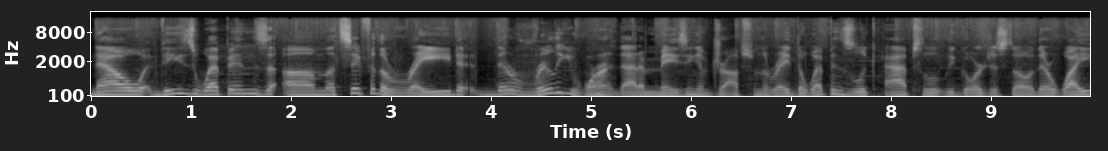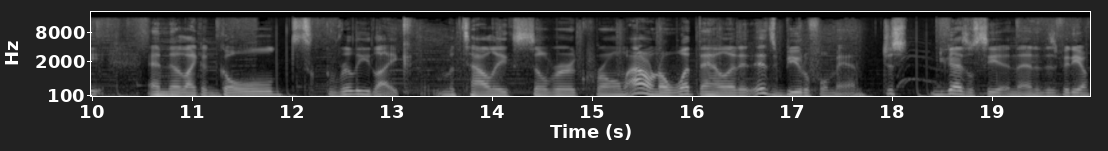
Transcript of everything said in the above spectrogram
Now, these weapons, um, let's say for the raid, there really weren't that amazing of drops from the raid. The weapons look absolutely gorgeous, though. They're white and they're like a gold, really like metallic, silver, chrome. I don't know what the hell it is. It's beautiful, man. Just you guys will see it in the end of this video.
